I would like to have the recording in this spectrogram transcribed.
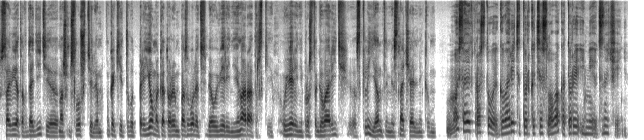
советов дадите нашим слушателям, ну, какие-то вот приемы, которые им позволят себя увереннее, ораторские, увереннее просто говорить с клиентами, с начальником. Мой совет простой говорите только те слова, которые имеют значение.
